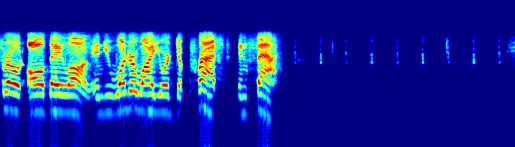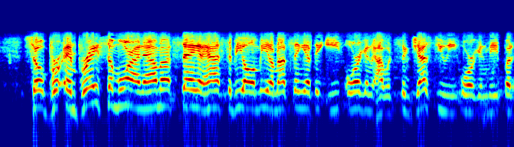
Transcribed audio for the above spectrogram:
throat all day long, and you wonder why you're depressed and fat. So br- embrace some more. And I'm not saying it has to be all meat. I'm not saying you have to eat organ. I would suggest you eat organ meat, but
